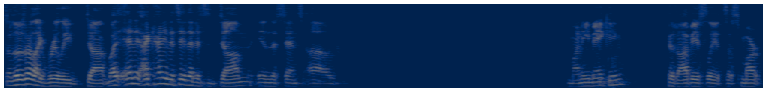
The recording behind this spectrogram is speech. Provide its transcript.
So those are like really dumb. But and I can't even say that it's dumb in the sense of money making because obviously it's a smart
